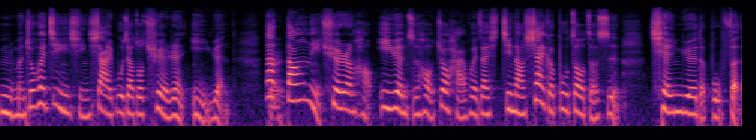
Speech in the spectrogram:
你们就会进行下一步叫做确认意愿。那当你确认好意愿之后，就还会再进到下一个步骤，则是签约的部分。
